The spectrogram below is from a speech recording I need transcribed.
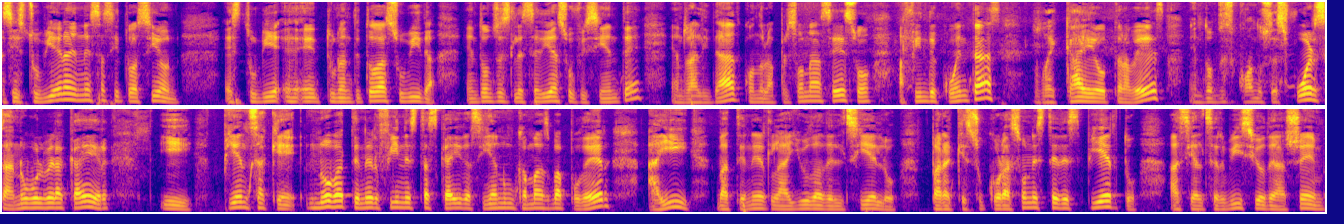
si estuviera en esa situación eh, eh, durante toda su vida, entonces le sería suficiente. En realidad, cuando la persona hace eso, a fin de cuentas, recae otra vez. Entonces, cuando se esfuerza a no volver a caer, y piensa que no va a tener fin estas caídas y ya nunca más va a poder, ahí va a tener la ayuda del cielo para que su corazón esté despierto hacia el servicio de Hashem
